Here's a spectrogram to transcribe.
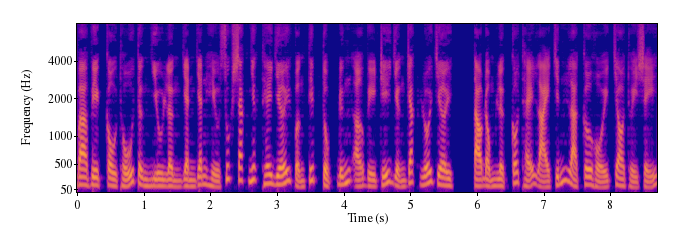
Và việc cầu thủ từng nhiều lần giành danh hiệu xuất sắc nhất thế giới vẫn tiếp tục đứng ở vị trí dẫn dắt lối chơi, tạo động lực có thể lại chính là cơ hội cho Thụy Sĩ.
